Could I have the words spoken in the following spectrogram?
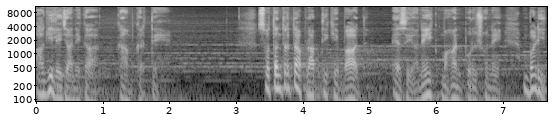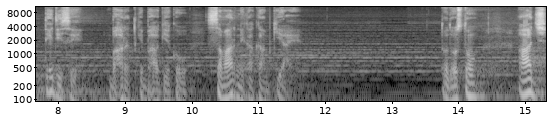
आगे ले जाने का काम करते हैं। स्वतंत्रता प्राप्ति के बाद ऐसे अनेक महान पुरुषों ने बड़ी तेज़ी से भारत के भाग्य को संवारने का काम किया है। तो दोस्तों, आज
